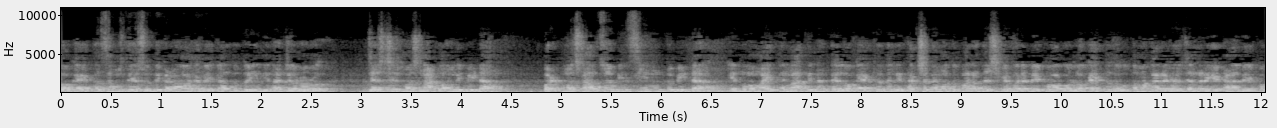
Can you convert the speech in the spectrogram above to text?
ಲೋಕಾಯುಕ್ತ ಸಂಸ್ಥೆಯ ಶುದ್ಧೀಕರಣವಾಗಬೇಕಾದದ್ದು ಇಂದಿನ ಜರೂರು. Justice must not only be done but must also be seen to be done ಎನ್ನುವ ಮಾಹಿತಿ ಮಾತಿನಂತೆ ಲೋಕಾಯುಕ್ತದಲ್ಲಿ ದಕ್ಷತೆ ಮತ್ತು ಪಾರದರ್ಶಕ ಬರಬೇಕು ಹಾಗೂ ಲೋಕಾಯುಕ್ತದ ಉತ್ತಮ ಕಾರ್ಯಗಳು ಜನರಿಗೆ ಕಾಣಬೇಕು.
